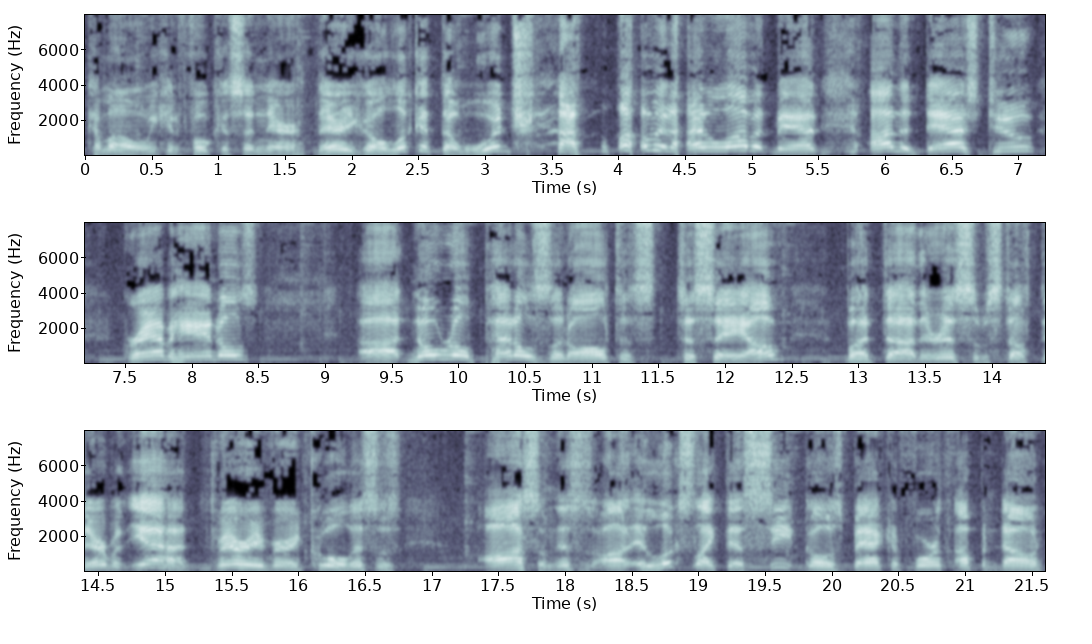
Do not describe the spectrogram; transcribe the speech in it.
come on, we can focus in there. There you go. Look at the wood trim. I love it. I love it, man. On the dash too, grab handles. Uh, no real pedals at all to, to say of, but uh, there is some stuff there. But yeah, very, very cool. This is awesome. This is awesome. It looks like this seat goes back and forth, up and down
